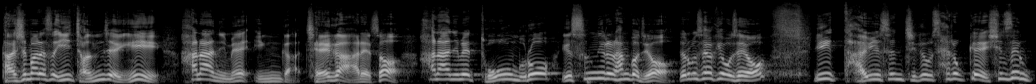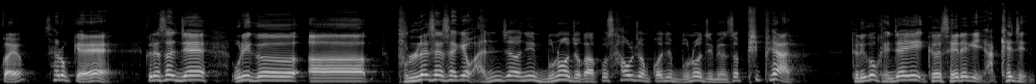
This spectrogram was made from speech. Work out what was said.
다시 말해서 이 전쟁이 하나님의 인가, 제가 아래서 하나님의 도움으로 승리를 한 거죠. 여러분 생각해 보세요. 이 다윗은 지금 새롭게 신생국가예요. 새롭게. 그래서 이제 우리 그 어, 블레셋에게 완전히 무너져 갖고 사울 정권이 무너지면서 피폐한 그리고 굉장히 그 세력이 약해진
